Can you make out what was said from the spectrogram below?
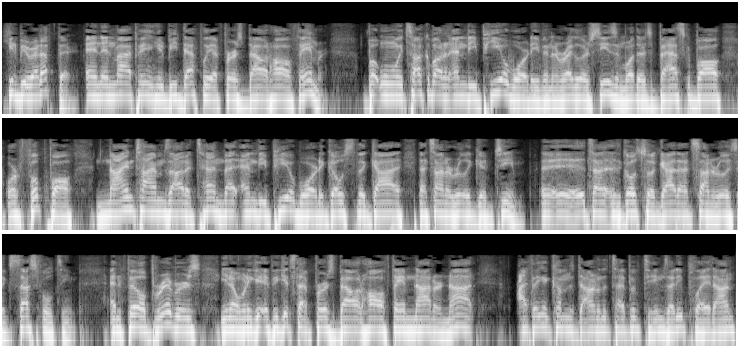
He'd be right up there. And in my opinion, he'd be definitely a first ballot Hall of Famer. But when we talk about an MVP award, even in regular season, whether it's basketball or football, nine times out of ten, that MVP award, it goes to the guy that's on a really good team. It, it goes to a guy that's on a really successful team. And Philip Rivers, you know, when he if he gets that first ballot Hall of Fame nod or not, I think it comes down to the type of teams that he played on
